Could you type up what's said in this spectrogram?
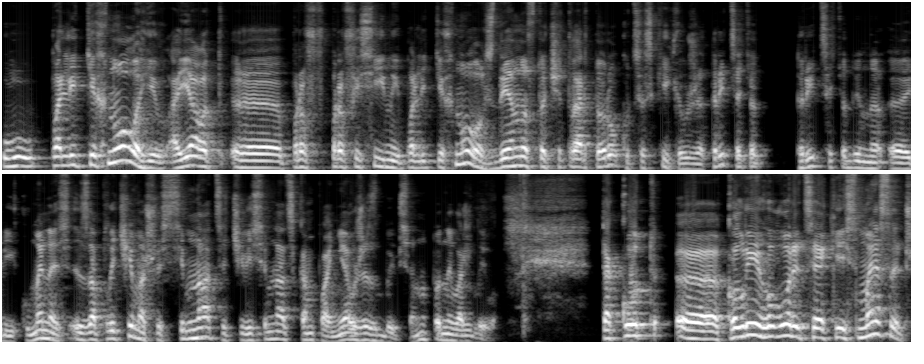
У політтехнологів, а я от професійний політтехнолог з 94-го року, це скільки вже? 30, 31 е, рік. У мене за плечима щось 17 чи 18 компаній, я вже збився, ну то не важливо. Так от, е, коли говориться якийсь меседж,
